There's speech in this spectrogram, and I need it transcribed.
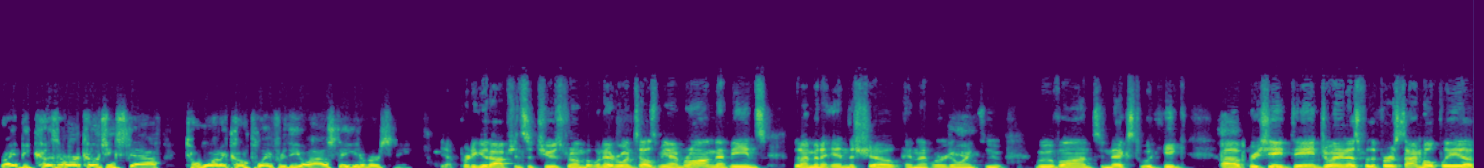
right? Because of our coaching staff to want to come play for the Ohio State University yeah, pretty good options to choose from. But when everyone tells me I'm wrong, that means that I'm going to end the show and that we're going to move on to next week. Uh, appreciate Dane joining us for the first time, hopefully uh,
